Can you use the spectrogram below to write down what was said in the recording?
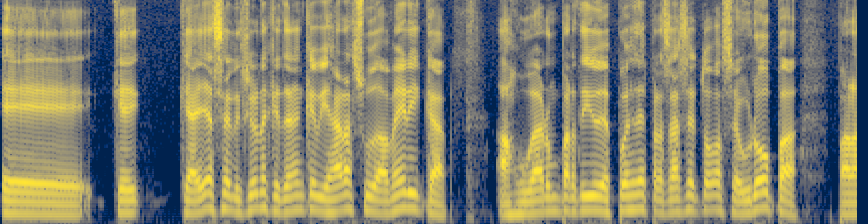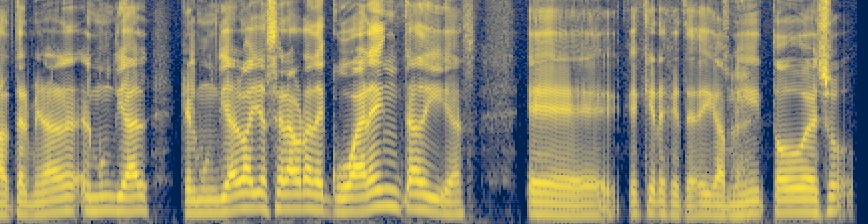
eh, que, que haya selecciones que tengan que viajar a Sudamérica a jugar un partido y después desplazarse todas a Europa para terminar el Mundial, que el Mundial vaya a ser ahora de 40 días. Eh, ¿Qué quieres que te diga? A mí todo eso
